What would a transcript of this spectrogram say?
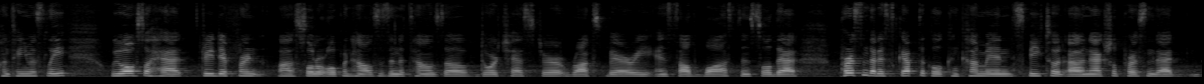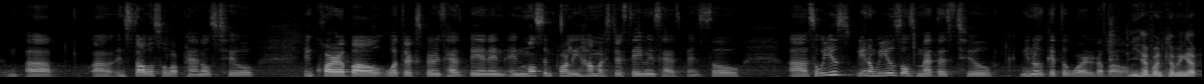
continuously. We also had three different uh, solar open houses in the towns of Dorchester, Roxbury, and South Boston so that person that is skeptical can come in, speak to an actual person that uh, uh, installed the solar panels to inquire about what their experience has been and, and most importantly, how much their savings has been. So, uh, so we use, you know, we use those methods to, you know, get the word about. And you have one coming up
